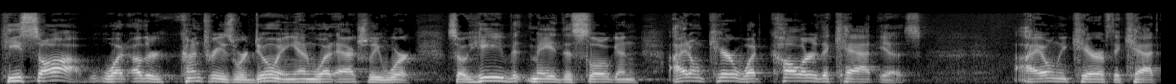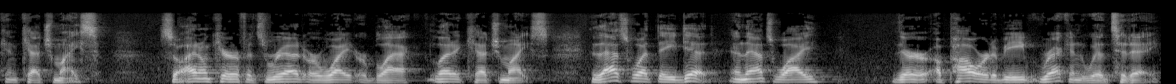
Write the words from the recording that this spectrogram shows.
He saw what other countries were doing and what actually worked. So he made the slogan I don't care what color the cat is, I only care if the cat can catch mice. So I don't care if it's red or white or black, let it catch mice. That's what they did, and that's why they're a power to be reckoned with today.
